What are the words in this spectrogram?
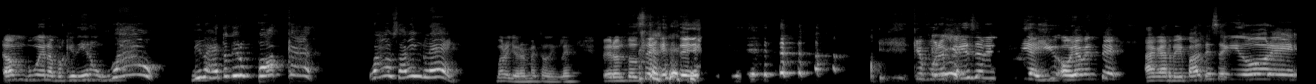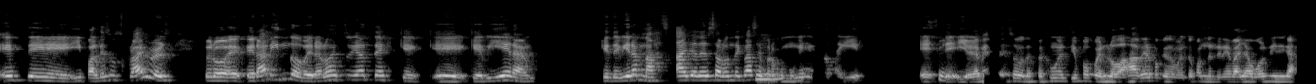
tan buena porque dijeron, wow, mi maestro tiene un podcast. Wow, sabe inglés. Bueno, yo era el método de inglés. Pero entonces, este, que fue una experiencia bien y ahí obviamente agarré par de seguidores este, y par de subscribers, pero eh, era lindo ver a los estudiantes que, que, que vieran, que te vieran más allá del salón de clase, pero como un ejemplo a seguir. Este, Y obviamente eso después con el tiempo pues lo vas a ver porque de momento cuando el nene vaya a volver y diga,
